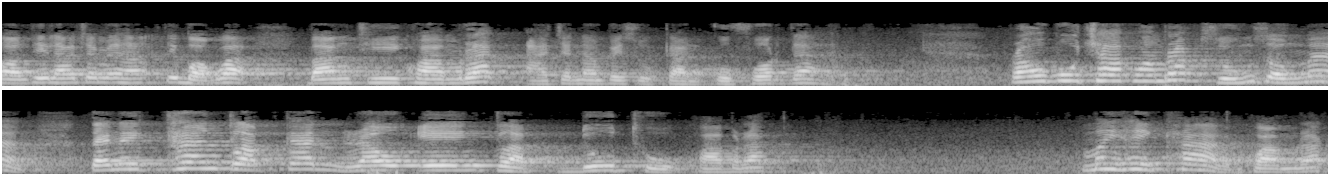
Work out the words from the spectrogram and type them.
ตอนที่แล้วใช่ไหมฮะที่บอกว่าบางทีความรักอาจจะนำไปสู่การกูฟอดได้ เราบูชาความรักสูงส่งมาก แต่ในทางกลับกันเราเองกลับดูถูกความรัก ไม่ให้ค่ากับความรัก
